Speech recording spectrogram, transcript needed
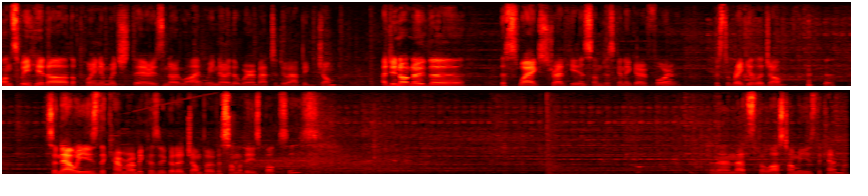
once we hit uh, the point in which there is no light, we know that we're about to do our big jump. I do not know the the swag strat here, so I'm just gonna go for it. Just a regular jump. So now we use the camera because we've got to jump over some of these boxes. And then that's the last time we use the camera.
